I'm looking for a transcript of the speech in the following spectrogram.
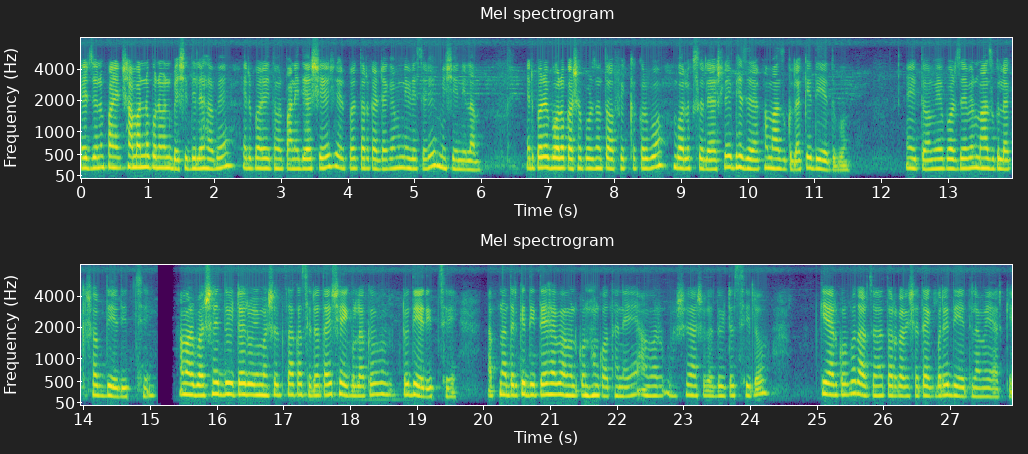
এর জন্য পানি সামান্য পরিমাণ বেশি দিলে হবে। এরপরে তোমার পানি দেওয়া শেষ। এরপর তরকারিটাকে আমি নেড়ে চেড়ে মিশিয়ে নিলাম। এরপরে বলক আসা পর্যন্ত অপেক্ষা করব। বলক চলে আসলে ভেজে রাখা মাছগুলাকে দিয়ে দেবো। এই তো আমি এ পর্যায়ে এবার মাছগুলাকে সব দিয়ে দিচ্ছি। আমার বাসায় দুইটা রুই মাছের চাকা ছিল, তাই সেইগুলাকেও একটু দিয়ে দিচ্ছি। আপনাদেরকে দিতে হবে এমন কোনো কথা নেই। আমার বাসায় আসলে দুইটা ছিল। কি আর করব? তার জন্য তরকারির সাথে একবারে দিয়ে দিলাম এই আর কি।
